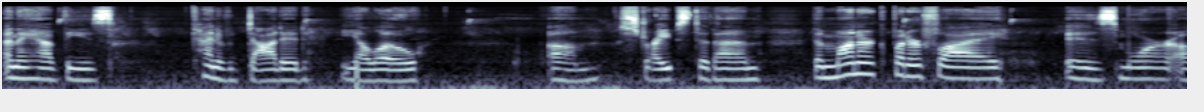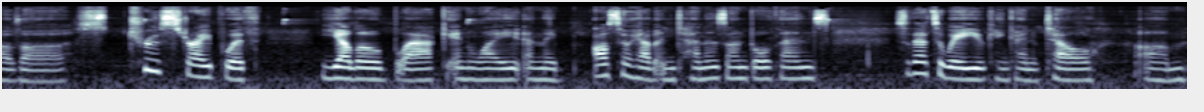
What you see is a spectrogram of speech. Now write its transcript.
and they have these kind of dotted yellow um, stripes to them. The monarch butterfly is more of a true stripe with yellow, black, and white, and they also have antennas on both ends. So that's a way you can kind of tell. Um,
